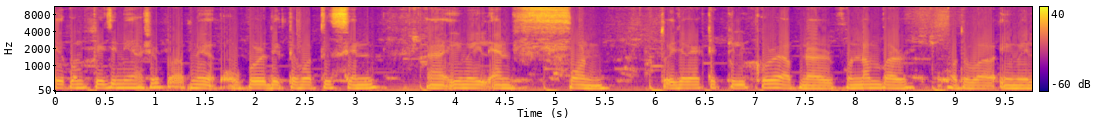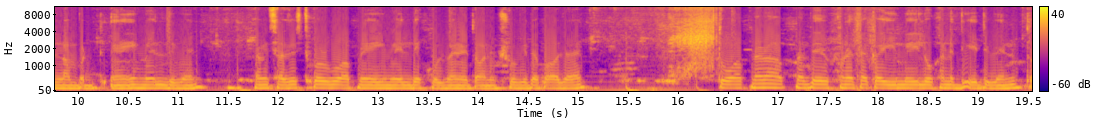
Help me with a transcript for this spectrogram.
এরকম পেজে নিয়ে আসার পর আপনি উপরে দেখতে পাচ্ছেন ইমেইল অ্যান্ড ফোন তো এই জায়গায় একটা ক্লিক করে আপনার ফোন নাম্বার অথবা ইমেল নাম্বার ইমেল দিবেন। আমি সাজেস্ট করব আপনি ইমেল দিয়ে খুলবেন, এতে অনেক সুবিধা পাওয়া যায়। তো আপনারা আপনাদের ফোনে থাকা ইমেইল ওখানে দিয়ে দিবেন। তো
